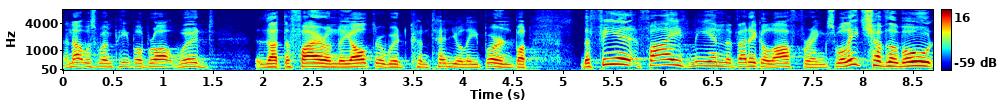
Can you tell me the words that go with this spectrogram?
And that was when people brought wood that the fire on the altar would continually burn. But the five main Levitical offerings will each have, own,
